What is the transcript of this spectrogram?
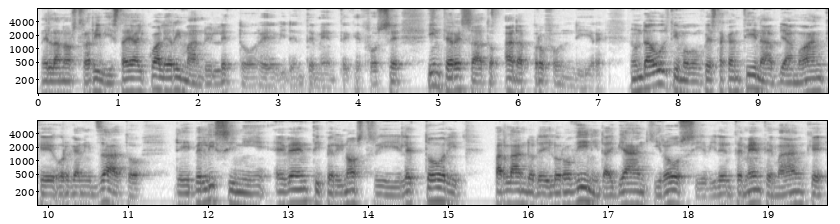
nella nostra rivista e al quale rimando il lettore evidentemente che fosse interessato ad approfondire. Non da ultimo con questa cantina abbiamo anche organizzato dei bellissimi eventi per i nostri lettori parlando dei loro vini, dai bianchi, rossi evidentemente, ma anche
